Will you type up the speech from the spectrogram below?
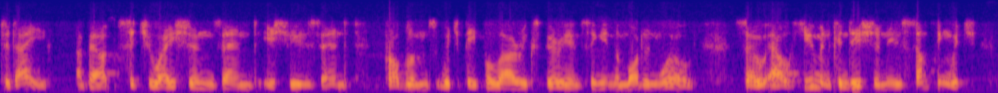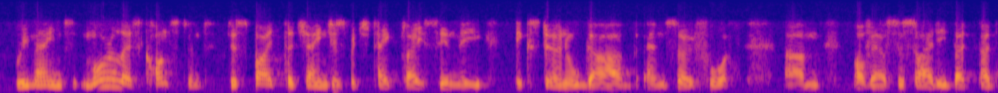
today about situations and issues and problems which people are experiencing in the modern world. So our human condition is something which remains more or less constant despite the changes which take place in the external garb and so forth um, of our society. But, but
